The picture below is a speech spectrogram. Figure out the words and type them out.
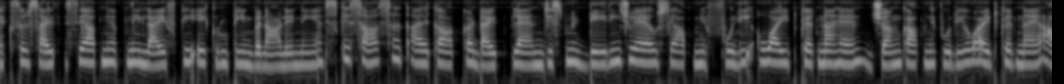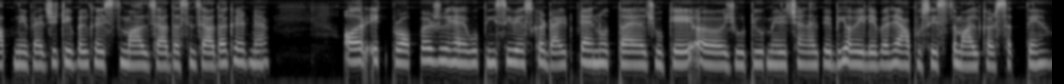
एक्सरसाइज इससे आपने अपनी लाइफ की एक रूटीन बना लेनी है। इसके साथ साथ आएगा आपका डाइट प्लान जिसमें डेरी जो है उसे आपने फुली अवॉइड करना है जंक आपने फुली अवॉइड करना है, आपने वेजिटेबल का इस्तेमाल ज़्यादा से ज़्यादा करना है। और एक प्रॉपर जो है वो पी का डाइट प्लान होता है, जो कि यूट्यूब मेरे चैनल पे भी अवेलेबल है, आप उसे इस्तेमाल कर सकते हैं।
